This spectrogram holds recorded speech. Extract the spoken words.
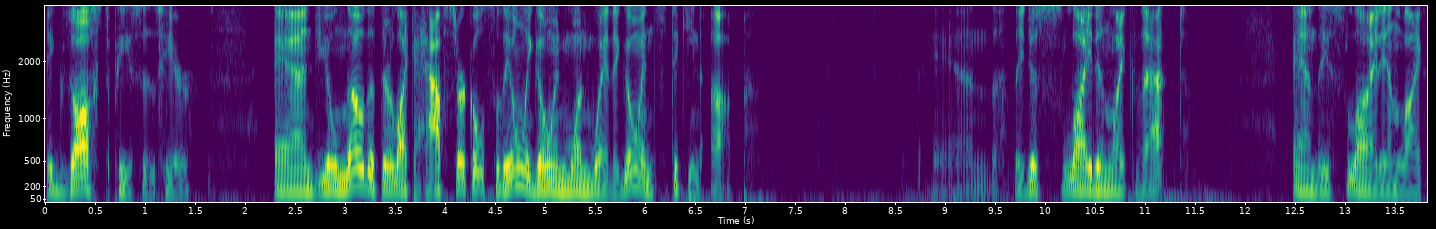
exhaust pieces here. And you'll know that they're like a half circle, so they only go in one way. They go in sticking up. And they just slide in like that. And they slide in like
